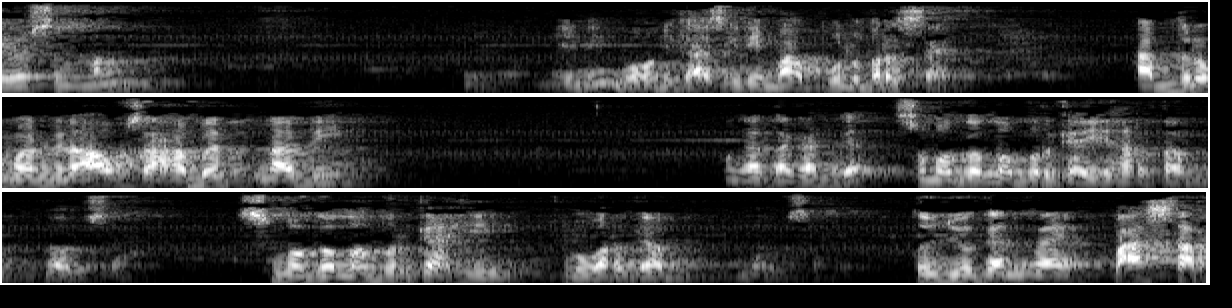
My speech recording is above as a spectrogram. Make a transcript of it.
ya seneng. Ini mau dikasih 50%. Abdurrahman bin Auf sahabat Nabi mengatakan enggak, semoga Allah berkahi hartamu, enggak usah. Semoga Allah berkahi keluargamu, enggak usah. Tunjukkan saya pasar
